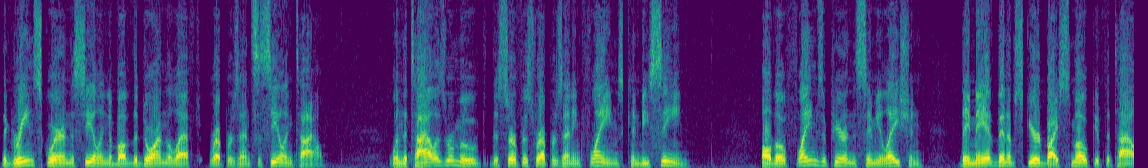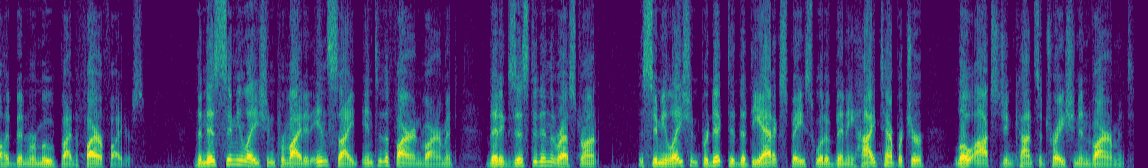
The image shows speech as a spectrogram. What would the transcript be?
the green square in the ceiling above the door on the left represents a ceiling tile. When the tile is removed, the surface representing flames can be seen. Although flames appear in the simulation, they may have been obscured by smoke if the tile had been removed by the firefighters. The NIST simulation provided insight into the fire environment that existed in the restaurant. The simulation predicted that the attic space would have been a high temperature, low oxygen concentration environment.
